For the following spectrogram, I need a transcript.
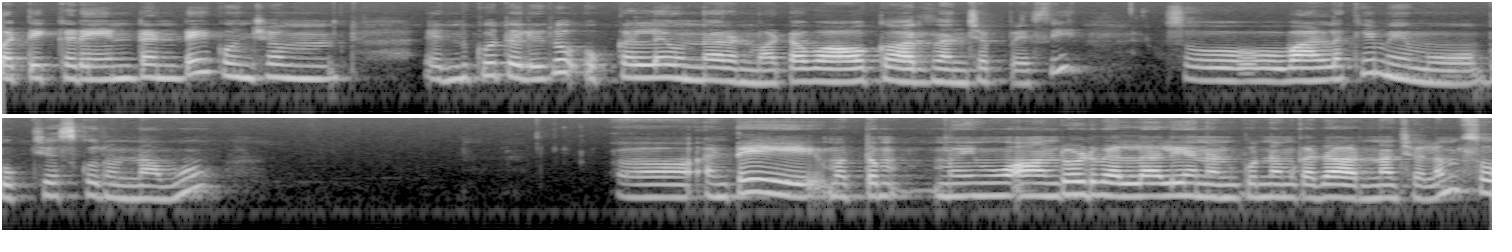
బట్ ఇక్కడ ఏంటంటే కొంచెం ఎందుకో తెలీదు ఒక్కళ్ళే ఉన్నారనమాట వావ్ కార్స్ అని చెప్పేసి. సో వాళ్ళకి మేము బుక్ చేసుకుని ఉన్నాము. అంటే మొత్తం మేము ఆన్ రోడ్ వెళ్ళాలి అని అనుకున్నాం కదా అరుణాచలం. సో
